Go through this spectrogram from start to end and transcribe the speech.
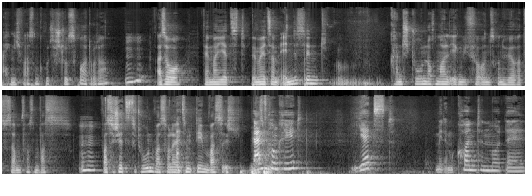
eigentlich war es ein gutes Schlusswort, oder? Mhm. Also, wenn wir jetzt, wenn wir jetzt am Ende sind, kannst du nochmal irgendwie für unseren Hörer zusammenfassen, was, mhm. was ist jetzt zu tun? Was soll er jetzt also, mitnehmen? Was ist. Ganz was konkret, jetzt mit dem Kontenmodell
